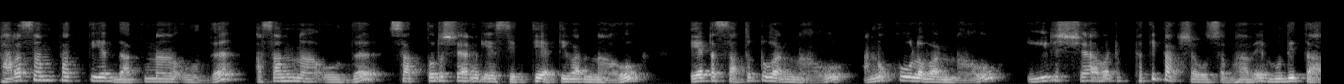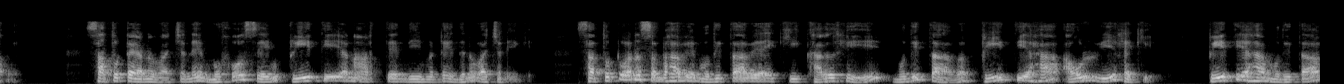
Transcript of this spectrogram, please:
පරසම්පත්තිය දක්නා වූද අසන්නා වූද සත්පුරුෂයන්ගේ සිත්ති ඇතිවන්නා වූ එයට සතුටු වන්නා වූ අනුකූල වන්නා වූ ඊර්ෂ්‍යාවට ප්‍රතිපක්ෂ වූ ස්වභාවය මුදිතාවය සතුට යන වචනේ බොහෝ සෙයින් ප්‍රීතිය යන අර්ථය දීමට යෙදෙන වචනයකි. සතුට වන ස්වභාවය මුදිතාවයයි කී කල්හි මුදිතාව ප්‍රීතිය හා අවුල් විය හැකියි. ප්‍රීතිය හා මුදිතාව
